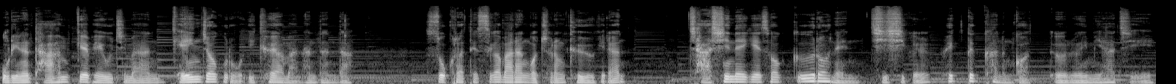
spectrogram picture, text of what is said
우리는 다 함께 배우지만 개인적으로 익혀야만 한단다. 소크라테스가 말한 것처럼 교육이란 자신에게서 끌어낸 지식을 획득하는 것을 의미하지.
